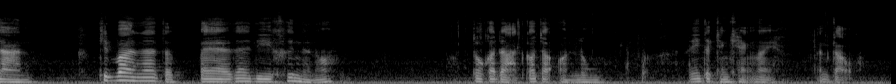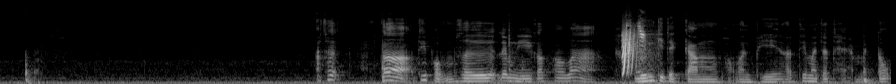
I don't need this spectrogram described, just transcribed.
จาน คิดว่าน่าจะแปลได้ดีขึ้นนะเนาะตัวกระดาษก็จะอ่อนลง อันนี้จะแข็งๆหน่อย อันเก่าถ้าก็ที่ผมซื้อเล่มนี้ก็เพราะว่าลุ้นกิจกรรมของวันพีครับที่มันจะแถมเป็นโต๊ะ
